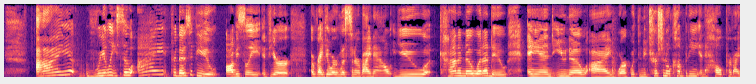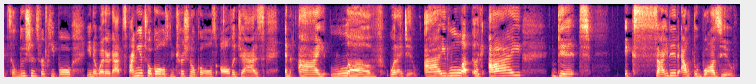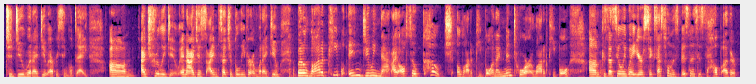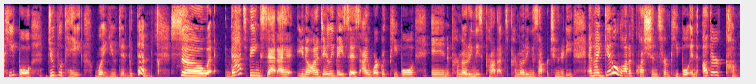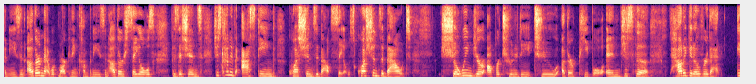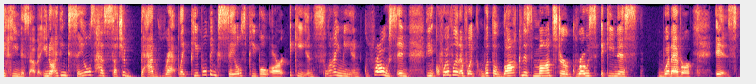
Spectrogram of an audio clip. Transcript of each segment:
I really, so I, for those of you, obviously, if you're a regular listener by now, you kind of know what I do. And you know, I work with the nutritional company and help provide solutions for people, you know, whether that's financial goals, nutritional goals, all the jazz. And I love what I do. I love, like, I get excited out the wazoo to do what I do every single day. Um, I truly do. And I just, I'm such a believer in what I do. But a lot of people, in doing that, I also coach a lot of people and I mentor a lot of people because um, that's the only way you're successful in this business is to help other people duplicate what you did with them. So, that being said, I, you know, on a daily basis, I work with people in promoting these products, promoting this opportunity. And I get a lot of questions from people in other companies and other network marketing companies and other sales positions, just kind of asking questions about sales, questions about showing your opportunity to other people and just the how to get over that ickiness of it. You know, I think sales has such a bad rep. Like people think salespeople are icky and slimy and gross and the equivalent of like what the Loch Ness monster gross ickiness whatever is.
